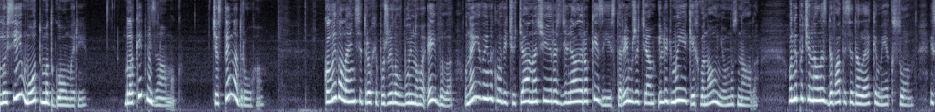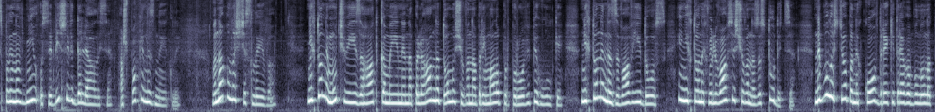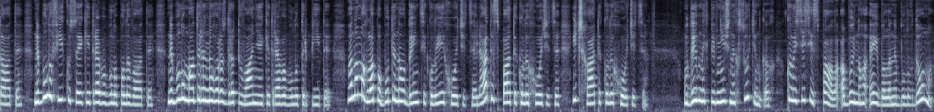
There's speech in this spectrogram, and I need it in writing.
Лусі Мот Монтгомері Блакитний замок. Частина друга. Коли Валенсі трохи пожила в буйного Ейбела, у неї виникло відчуття, наче її розділяли роки з її старим життям і людьми, яких вона у ньому знала. Вони починали здаватися далекими, як сон, і з плином днів усе більше віддалялися, аж поки не зникли. Вона була щаслива. Ніхто не мучив її загадками і не наполягав на тому, щоб вона приймала пурпурові пігулки, ніхто не називав її дос, і ніхто не хвилювався, що вона застудиться. Не було стьобаних ковдр, які треба було латати, не було фікуса, який треба було поливати, не було материного роздратування, яке треба було терпіти. Вона могла побути наодинці, коли їй хочеться, лягати спати, коли хочеться, і чхати, коли хочеться. У дивних північних сутінках, коли Сісі спала, а буйного Ейбела не було вдома,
